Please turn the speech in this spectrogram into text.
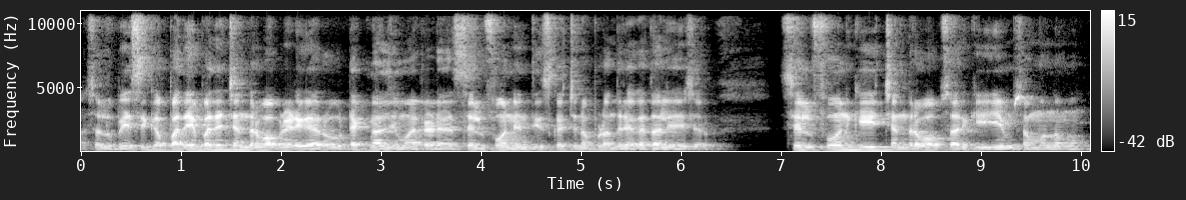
అసలు బేసిక్గా పదే పదే చంద్రబాబు నాయుడు గారు టెక్నాలజీ మాట్లాడారు. సెల్ ఫోన్ నేను తీసుకొచ్చినప్పుడు అందరూ ఎగతాళి చేశారు. సెల్ ఫోన్కి చంద్రబాబు సార్కి ఏం సంబంధము?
